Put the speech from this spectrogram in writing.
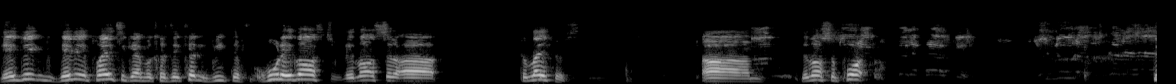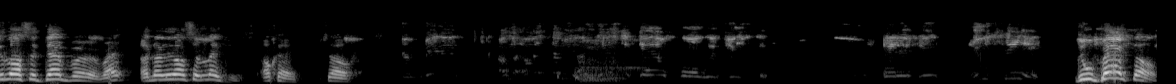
They didn't they didn't play together because they couldn't beat the who they lost to. They lost to uh the Lakers. Um, they lost to Port. What's gonna happen? You knew that was gonna They lost to Denver, right? Oh, no, they lost to the Lakers. Okay, so The minute I'm, I'm gonna tell you, you you back though.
